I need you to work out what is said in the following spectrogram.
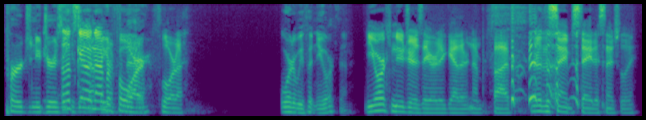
purge New Jersey. Let's go number four. Florida. Where do we put New York then? New York and New Jersey are together at number five. They're the same state essentially.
